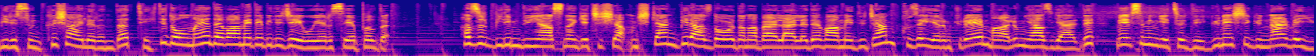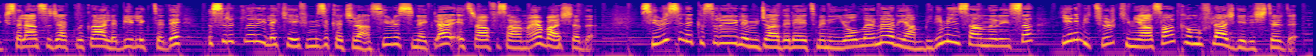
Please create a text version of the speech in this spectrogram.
virüsün kış aylarında tehdit olmaya devam edebileceği uyarısı yapıldı. Hazır bilim dünyasına geçiş yapmışken biraz da oradan haberlerle devam edeceğim. Kuzey yarımküreye malum yaz geldi. Mevsimin getirdiği güneşli günler ve yükselen sıcaklıklarla birlikte de ısırıklarıyla keyfimizi kaçıran sivrisinekler etrafı sarmaya başladı. Sivrisinek ısırığıyla mücadele etmenin yollarını arayan bilim insanları ise yeni bir tür kimyasal kamuflaj geliştirdi.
